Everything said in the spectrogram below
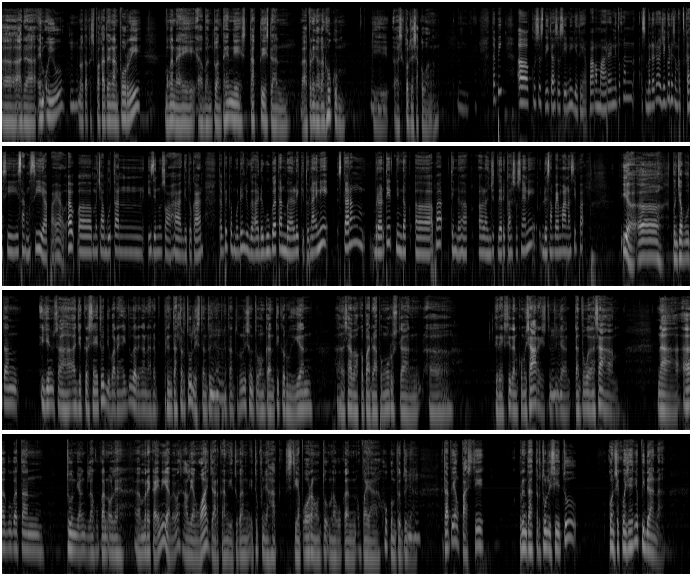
uh, ada MOU nota kesepakatan dengan Polri mengenai uh, bantuan teknis, taktis dan uh, penegakan hukum di uh, sektor jasa keuangan. Tapi eh, khusus di kasus ini gitu ya Pak kemarin itu kan sebenarnya OJK udah sempat kasih sanksi ya Pak ya eh, eh, mencabutan izin usaha gitu kan. Tapi kemudian juga ada gugatan balik gitu. Nah ini sekarang berarti tindak eh, apa tindak eh, lanjut dari kasusnya nih udah sampai mana sih Pak? Iya, eh, pencabutan izin usaha ajakersnya itu dibarengi juga dengan ada perintah tertulis tentunya, perintah tertulis untuk mengganti kerugian nasabah kepada pengurus dan eh, direksi dan komisaris tentunya dan pemegang saham. Nah, eh, gugatan tun yang dilakukan oleh eh, mereka ini ya memang hal yang wajar kan gitu kan, itu punya hak setiap orang untuk melakukan upaya hukum tentunya. Tapi yang pasti perintah tertulis itu konsekuensinya pidana.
